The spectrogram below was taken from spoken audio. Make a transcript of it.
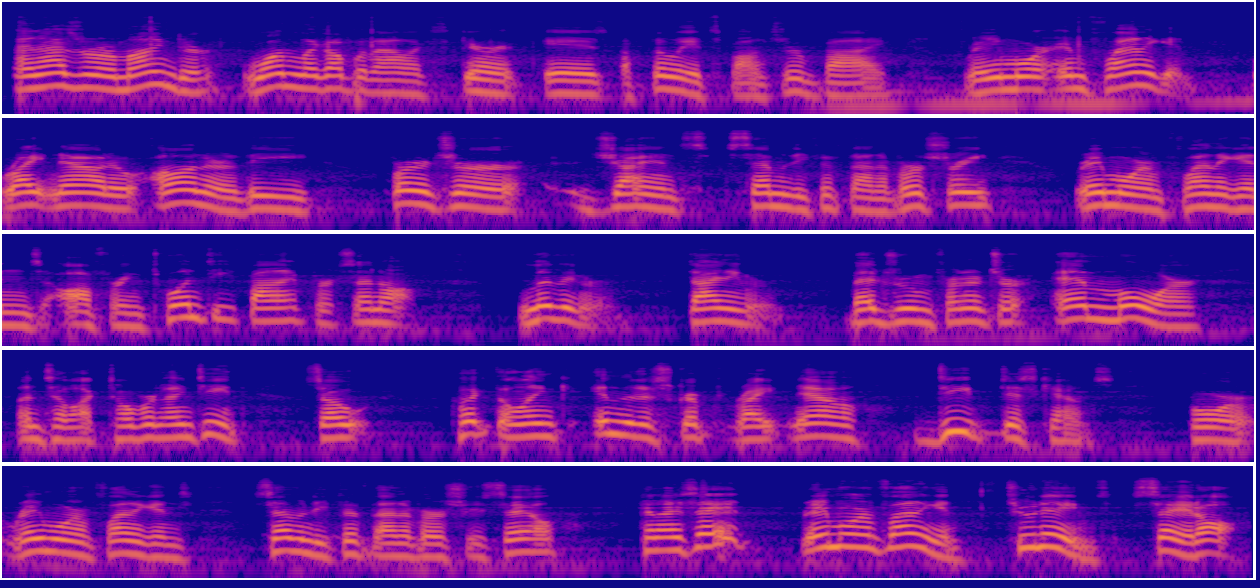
And as a reminder, One Leg Up with Alex Garrett is affiliate sponsored by Raymour and Flanagan. Right now, to honor the Furniture Giants 75th anniversary, Raymour and Flanagan's offering 25% off living room, dining room, bedroom furniture, and more until October 19th. So click the link in the description right now. Deep discounts for Raymour and Flanagan's 75th anniversary sale. Can I say it? Raymour and Flanagan, two names, say it all.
